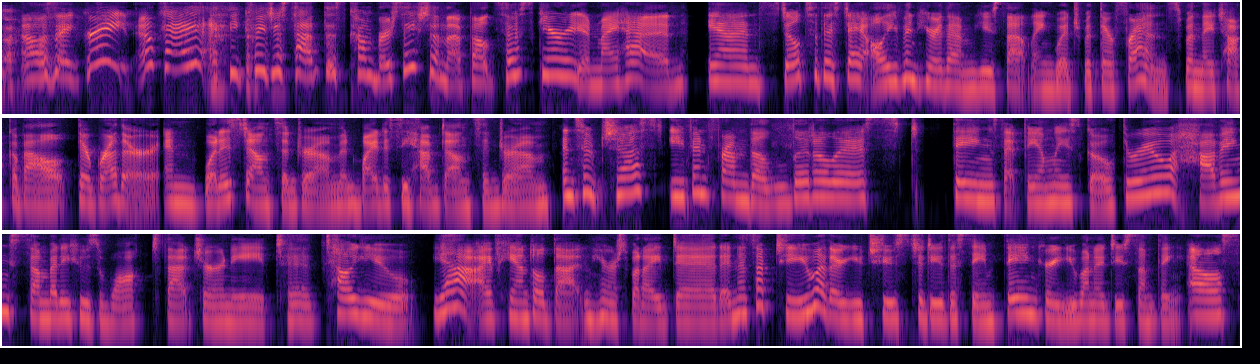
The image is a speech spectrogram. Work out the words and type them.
And I was like, great, okay. I think we just had this conversation that felt so scary in my head. And still to this day, I'll even hear them use that language with their friends when they talk about their brother and what is Down syndrome and why does he have Down syndrome. And so, just even from the littlest things that families go through, having somebody who's walked that journey to tell you, yeah, I've handled that and here's what I did. And it's up to you whether you choose to do the same thing or you want to do something else,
